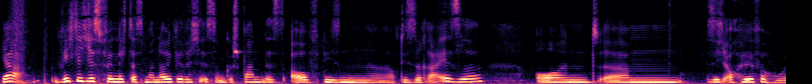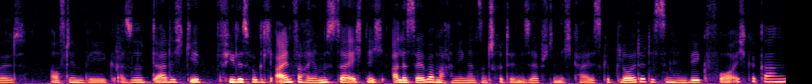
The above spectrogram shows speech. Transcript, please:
Ja, wichtig ist, finde ich, dass man neugierig ist und gespannt ist auf, diesen, äh, auf diese Reise und ähm, sich auch Hilfe holt auf dem Weg. Also dadurch geht vieles wirklich einfacher. Ihr müsst da echt nicht alles selber machen, die ganzen Schritte in die Selbstständigkeit. Es gibt Leute, die sind den Weg vor euch gegangen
